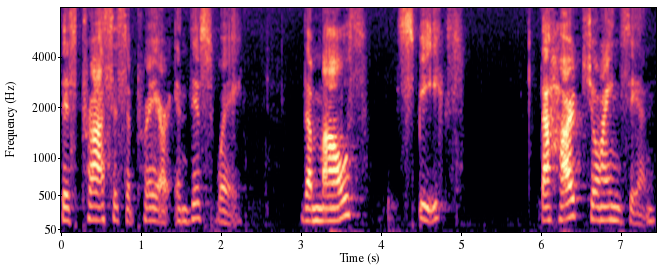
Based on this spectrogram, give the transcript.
this process of prayer in this way. The mouth speaks, the heart joins in,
